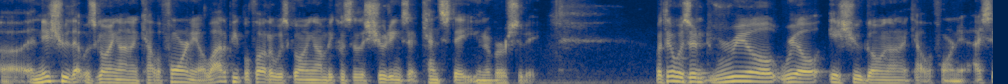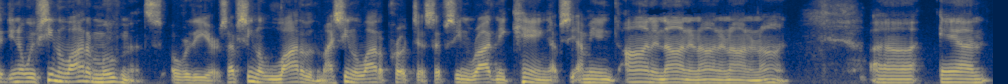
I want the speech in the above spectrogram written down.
uh, an issue that was going on in California. A lot of people thought it was going on because of the shootings at Kent State University. But there was a real, real issue going on in California. I said, you know, we've seen a lot of movements over the years. I've seen a lot of them. I've seen a lot of protests. I've seen Rodney King. I've seen, I mean, on and on and on and on and on. Uh, and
